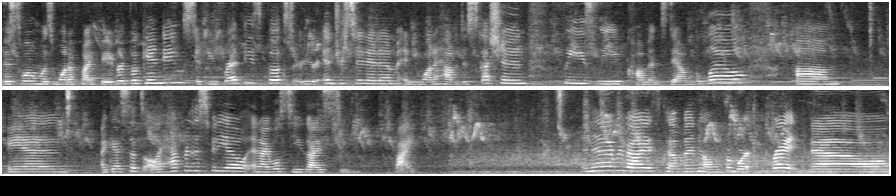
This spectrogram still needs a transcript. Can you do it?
this one was one of my favorite book endings. If you've read these books or you're interested in them and you want to have a discussion, please leave comments down below. Um, and I guess that's all I have for this video and I will see you guys soon. Bye. And everybody's coming home from work right now.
